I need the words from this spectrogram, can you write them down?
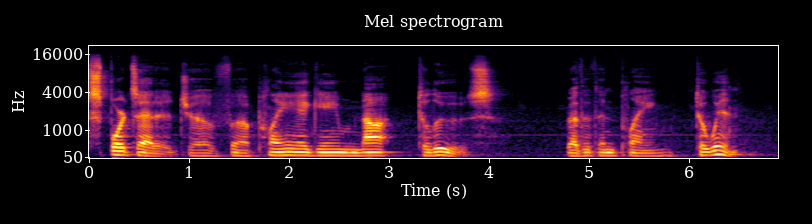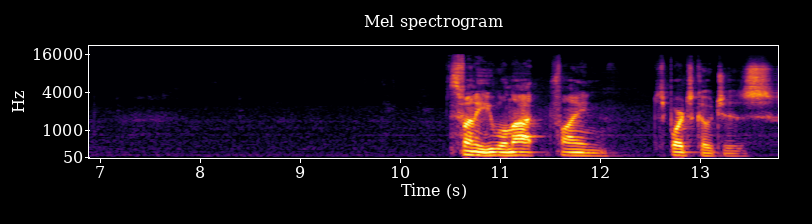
sports adage of uh, playing a game not to lose rather than playing to win. It's funny, you will not find sports coaches,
